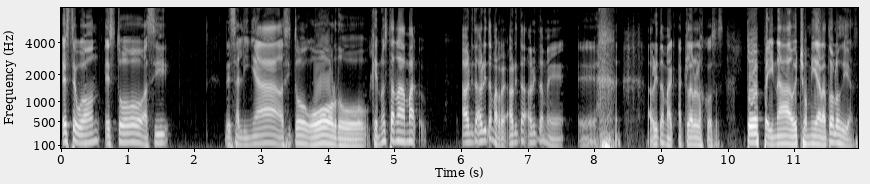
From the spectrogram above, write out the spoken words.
este weón es todo así desaliñado, así todo gordo, que no está nada mal. Ahorita, ahorita me, ahorita, me, eh, aclaro las cosas. Todo es peinado, hecho mierda, todos los días.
